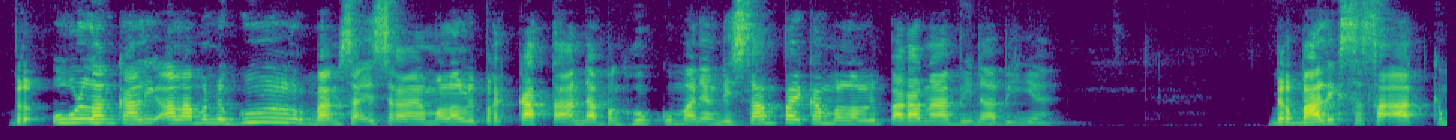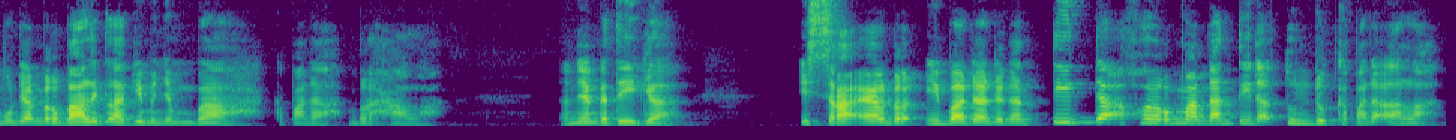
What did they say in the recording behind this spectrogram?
Berulang kali Allah menegur bangsa Israel melalui perkataan dan penghukuman yang disampaikan melalui para nabi-nabinya. Berbalik sesaat, kemudian berbalik lagi menyembah kepada berhala. Dan yang ketiga, Israel beribadah dengan tidak hormat dan tidak tunduk kepada Allah.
